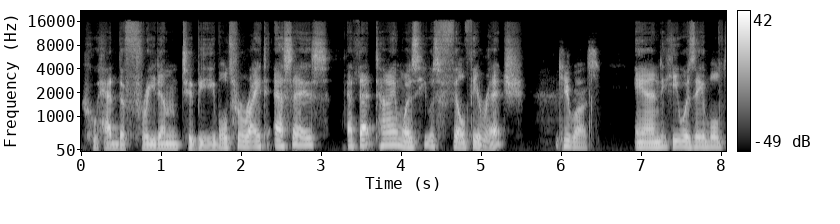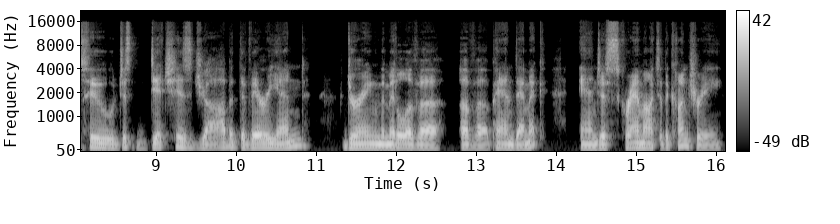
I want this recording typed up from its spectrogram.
who had the freedom to be able to write essays at that time was he was filthy rich He was. and he was able to just ditch his job at the very end during the middle of a of a pandemic and just scram out to the country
